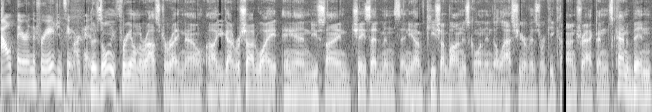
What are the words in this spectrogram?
out there in the free agency market. There's only three on the roster right now. Uh, you got Rachaad White, and you signed Chase Edmonds, and you have Ke'Shawn Vaughn, who's going into the last year of his rookie contract, and it's kind of been.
